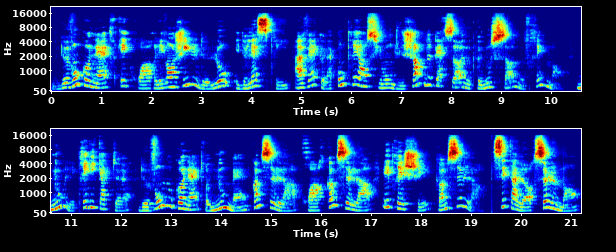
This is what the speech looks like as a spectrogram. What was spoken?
Nous devons connaître et croire l'évangile de l'eau et de l'esprit avec la compréhension du genre de personnes que nous sommes vraiment. Nous, les prédicateurs, devons nous connaître nous-mêmes comme cela, croire comme cela et prêcher comme cela. C'est alors seulement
